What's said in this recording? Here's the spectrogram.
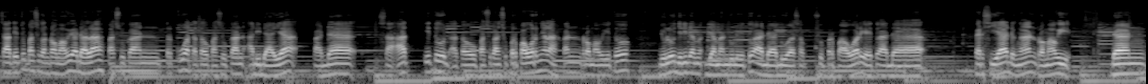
saat itu pasukan Romawi adalah pasukan terkuat atau pasukan adidaya pada saat itu atau pasukan superpowernya lah. Kan Romawi itu dulu jadi zaman dulu itu ada dua superpower yaitu ada Persia dengan Romawi. Dan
